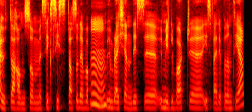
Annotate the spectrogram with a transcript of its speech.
outa han som sexist. Altså var, mm. Hun blei kjendis umiddelbart i Sverige på den tida.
